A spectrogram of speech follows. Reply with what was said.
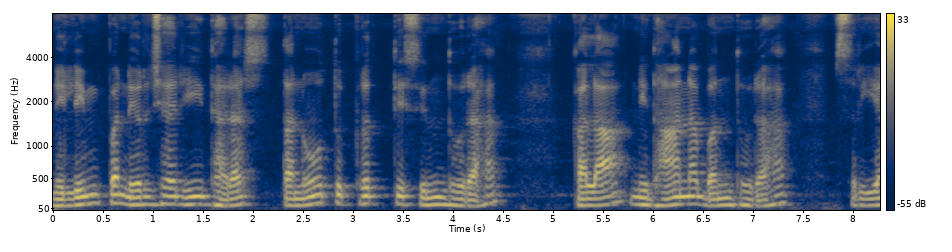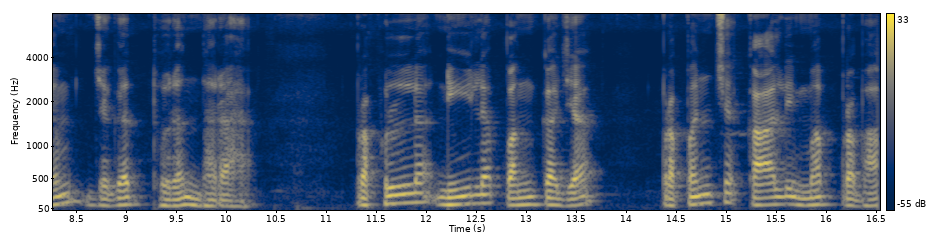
निलिम्पनिर्झरीधरस्तनोतु कृत्तिसिन्धुरः कलानिधानबन्धुरः श्रियं जगद्धुरन्धरः। प्रफुल्लनीलपङ्कजप्रपञ्चकालिमप्रभा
